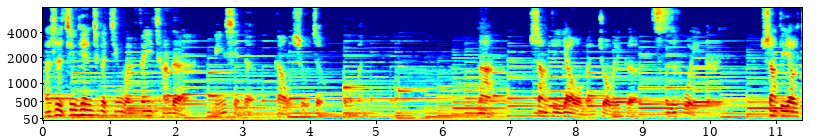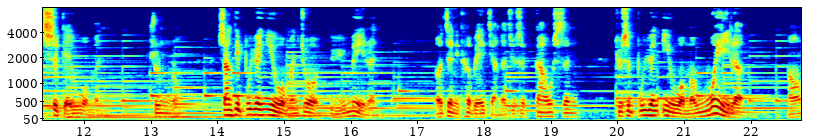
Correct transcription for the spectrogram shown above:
但是今天这个经文非常的明显的告诉着我们，那上帝要我们作为一个智慧的人，上帝要赐给我们尊荣，上帝不愿意我们做。愚昧人，而这里特别讲的就是高升，就是不愿意我们为了哦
